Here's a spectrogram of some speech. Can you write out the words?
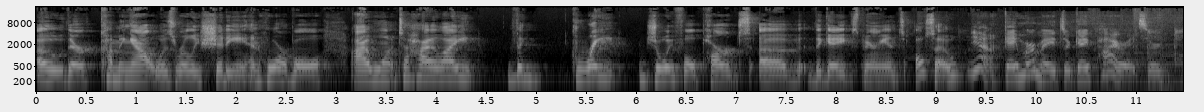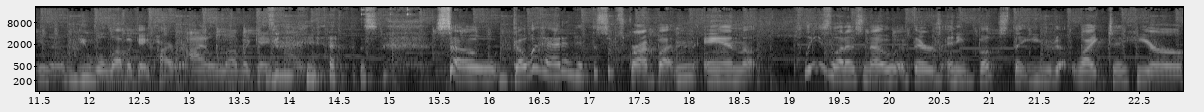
oh, their coming out was really shitty and horrible. I want to highlight the great, joyful parts of the gay experience also. Yeah, gay mermaids or gay pirates or, you know. You will love a gay pirate. I love a gay pirate. yes. So go ahead and hit the subscribe button and please let us know if there's any books that you'd like to hear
